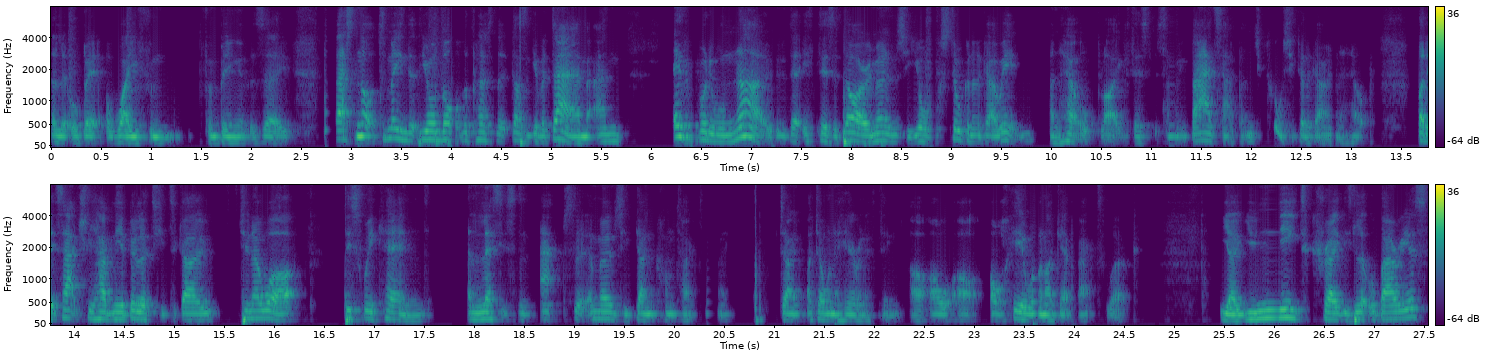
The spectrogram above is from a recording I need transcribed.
a little bit away from from being at the zoo. That's not to mean that you're not the person that doesn't give a damn. And everybody will know that if there's a dire emergency, you're still going to go in and help. Like if there's something bad's happened, of course you're going to go in and help. But it's actually having the ability to go, do you know what? This weekend, unless it's an absolute emergency, don't contact me. Don't I don't want to hear anything. I'll, I'll, I'll hear when I get back to work. You know, you need to create these little barriers.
